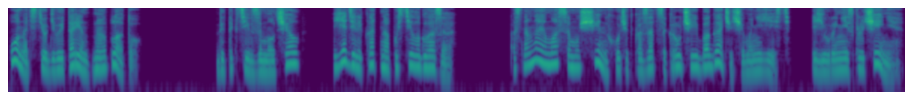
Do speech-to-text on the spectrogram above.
Он отстегивает арендную плату». Детектив замолчал, я деликатно опустила глаза — Основная масса мужчин хочет казаться круче и богаче, чем они есть. Юра не исключение.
